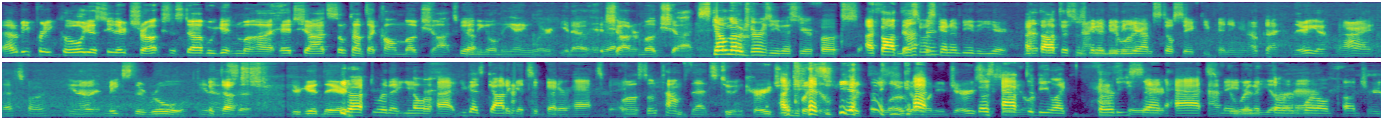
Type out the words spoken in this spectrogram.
that'll be pretty cool. You'll see their trucks and stuff. We're getting uh, headshots. Sometimes I call them mug shots, Yeah. depending on the angler. You know, headshot or mug shot. Still no jersey this year, folks. I thought this was going to be the year. I thought this was going to be the one? year. I'm still safety pinning it. Okay, there you go. All right, that's fine. You know, it meets the rule. You know, it does. so you're good there. You don't have to wear that yellow hat. You guys got to get some better hats, man. Well, sometimes that's to encourage you I to put, guess, the, yeah, put the you logo got- on your jersey. Those so have to be like 30 cent wear- hats made in a third hat. world country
